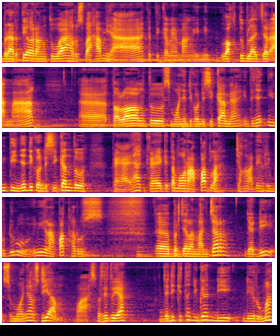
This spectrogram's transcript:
berarti orang tua harus paham ya ketika memang ini waktu belajar anak. Eh, tolong tuh semuanya dikondisikan ya. Intinya intinya dikondisikan tuh kayak ya kayak kita mau rapat lah. Jangan ada yang ribut dulu. Ini rapat harus eh, berjalan lancar. Jadi semuanya harus diam. Wah seperti itu ya. Jadi kita juga di di rumah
